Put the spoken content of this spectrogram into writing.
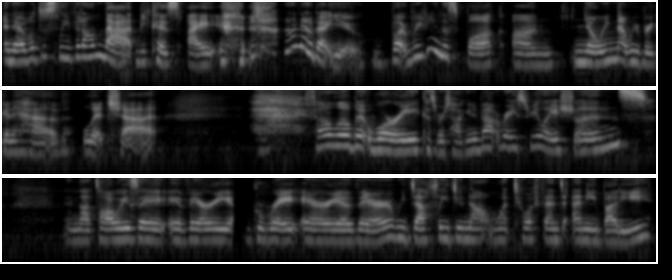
And I will just leave it on that because I I don't know about you, but reading this book, um, knowing that we were gonna have lit chat, I felt a little bit worried because we're talking about race relations. And that's always a, a very gray area there. We definitely do not want to offend anybody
